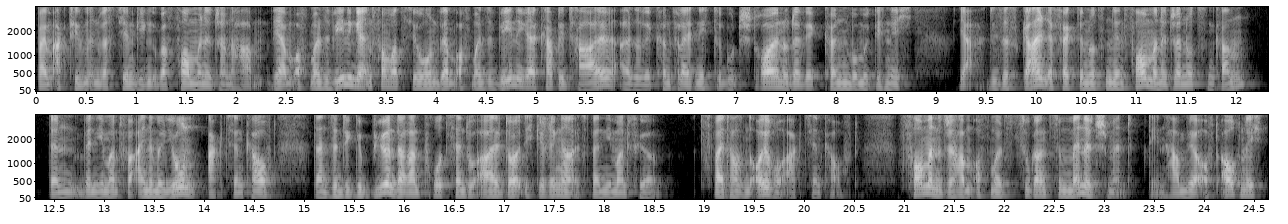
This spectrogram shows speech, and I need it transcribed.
beim aktiven Investieren gegenüber Fondsmanagern haben. Wir haben oftmals weniger Informationen, wir haben oftmals weniger Kapital, also wir können vielleicht nicht so gut streuen oder wir können womöglich nicht ja, diese Skaleneffekte nutzen, die ein Fondsmanager nutzen kann. Denn wenn jemand für eine Million Aktien kauft, dann sind die Gebühren daran prozentual deutlich geringer, als wenn jemand für 2000 Euro Aktien kauft. Fondsmanager haben oftmals Zugang zum Management. Den haben wir oft auch nicht.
